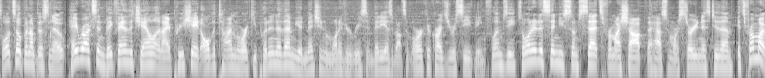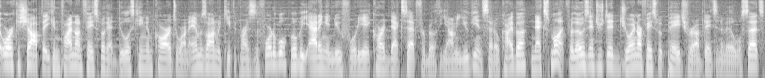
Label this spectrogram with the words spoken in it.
So let's open up this note. Hey Ruxin, big fan of the channel and I appreciate all the time and work you put into them. You had mentioned in one of your recent videos about some Orica cards you received being flimsy. So I wanted to send you some sets from my shop that have some more sturdiness to them. It's from my Orica shop that you can find on Facebook at Duelist Kingdom Cards or on Amazon. We keep the prices affordable. We'll be adding a new 48 card deck set for both Yami Yugi and Seto Kaiba next month. For those interested, join our Facebook page for updates and available sets.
